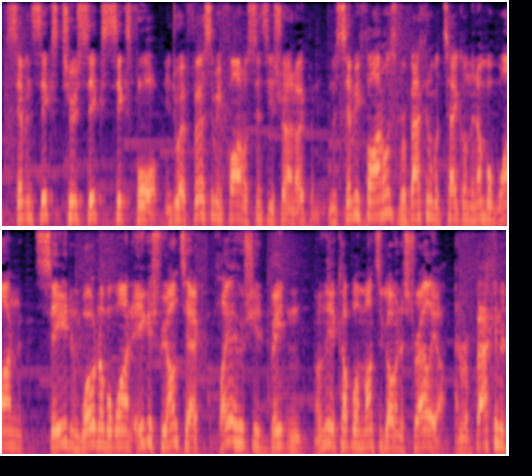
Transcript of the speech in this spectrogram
7-6, 2-6, 6-4, into her first semi-final since the Australian Open. In the semi-finals, Rybakina would take on the number one seed and world number one, Iga Swiatek, a player who she had beaten only a couple of months ago in Australia. And Rybakina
